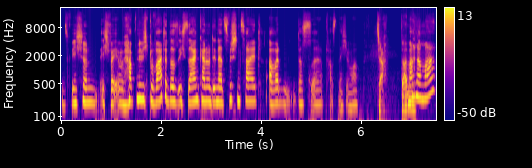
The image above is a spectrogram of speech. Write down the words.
Jetzt bin ich schon, ich habe nämlich gewartet, dass ich sagen kann und in der Zwischenzeit, aber das äh, passt nicht immer. Tja, dann, Mach nochmal.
